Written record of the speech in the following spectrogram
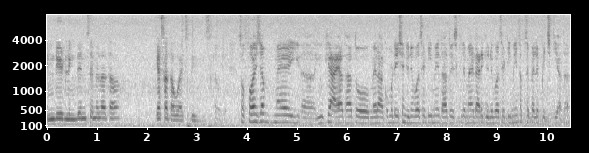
इंडीड लिंक्डइन से मिला था। कैसा था वो एक्सपीरियंस ओके सो फ़र्स्ट जब मैं यू के आया था तो मेरा अकोमोडेशन यूनिवर्सिटी में था तो इसके लिए मैंने डायरेक्ट यूनिवर्सिटी में ही सबसे पहले पिच किया था।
